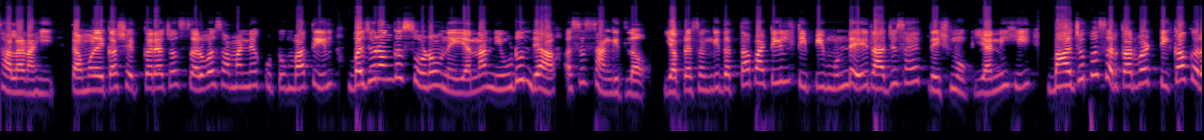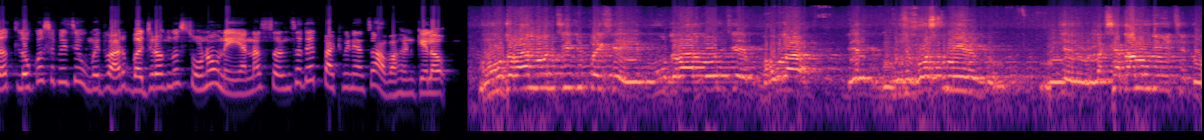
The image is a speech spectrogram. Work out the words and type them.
झाला नाही. त्यामुळे एका शेतकऱ्याच्या सर्वसामान्य कुटुंबातील बजरंग सोनवणे यांना निवडून द्या असं सांगितलं. या प्रसंगी दत्ता पाटील टीपी मुंडे राजेसाहेब देशमुख यांनीही भाजप सरकारवर टीका करत लोकसभेचे उमेदवार बजरंग सोनवणे यांना संसदेत पाठविण्याचं आवाहन केलं. मुद्रा लोनचे जे पैसे मुद्रा लोनचे भाऊला एक म्हणजे गोष्ट मी म्हणजे लक्षात आणून देऊ इच्छितो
